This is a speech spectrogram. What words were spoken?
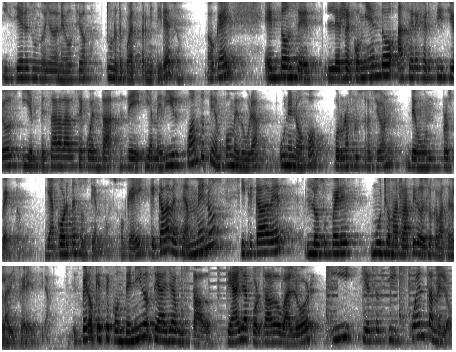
Y si eres un dueño de negocio, tú no te puedes permitir eso, ¿ok? Entonces, les recomiendo hacer ejercicios y empezar a darse cuenta de y a medir cuánto tiempo me dura un enojo por una frustración de un prospecto. Ya corta esos tiempos, ¿ok? Que cada vez sean menos y que cada vez lo superes mucho más rápido es lo que va a hacer la diferencia. Espero que este contenido te haya gustado, te haya aportado valor y si es así, cuéntamelo.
